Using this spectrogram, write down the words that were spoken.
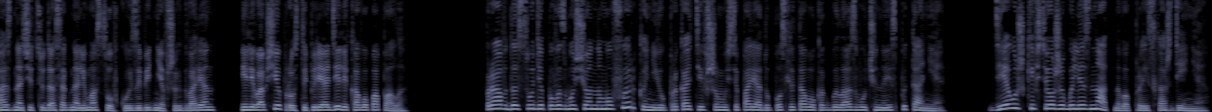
а значит, сюда согнали массовку из обедневших дворян или вообще просто переодели кого попало. Правда, судя по возмущенному фырканью, прокатившемуся по ряду после того, как было озвучено испытание, девушки все же были знатного происхождения.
